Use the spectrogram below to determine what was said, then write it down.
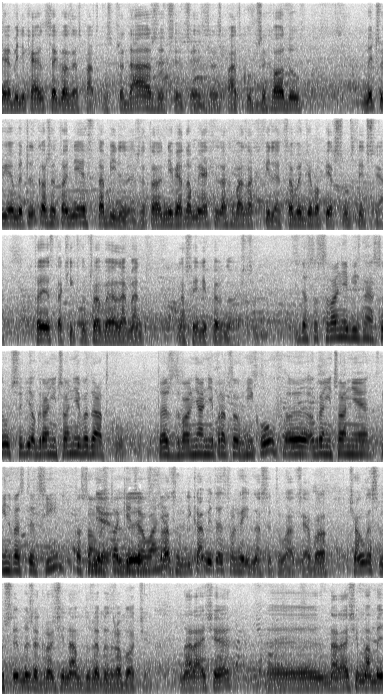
e, wynikającego ze spadku sprzedaży czy, czy ze spadku przychodów. My czujemy tylko, że to nie jest stabilne, że to nie wiadomo jak się zachowa za chwilę, co będzie po 1 stycznia. To jest taki kluczowy element naszej niepewności. I dostosowanie biznesu, czyli ograniczanie wydatków. Też zwalnianie pracowników, y, ograniczanie inwestycji, to są już takie działania? Z pracownikami to jest trochę inna sytuacja, bo ciągle słyszymy, że grozi nam duże bezrobocie. Na razie, e, na razie mamy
